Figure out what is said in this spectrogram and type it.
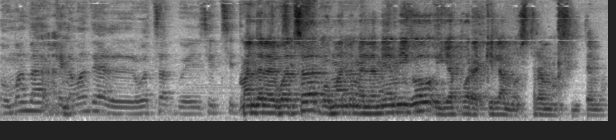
O manda, que la mande al WhatsApp, güey. Sí, sí, Mándala al WhatsApp o mándamela a mi amigo y ya por aquí la mostramos sin tema.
